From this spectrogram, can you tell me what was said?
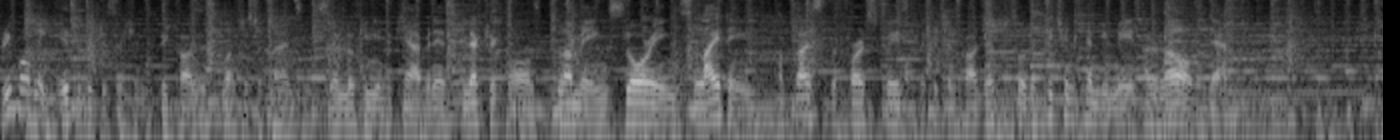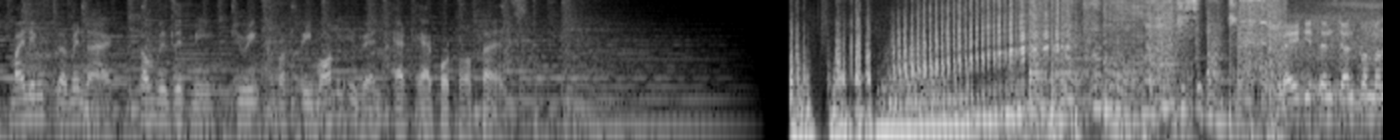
Remodeling is a big decision because it's not just appliances. You're looking into cabinets, electric walls, plumbing, flooring, lighting. Appliances is the first phase of the kitchen project, so the kitchen can be made around that. My name is Dharmin Nayak. Come visit me during our remodel event at Airport Home Appliance. Cidade. Ladies and gentlemen.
